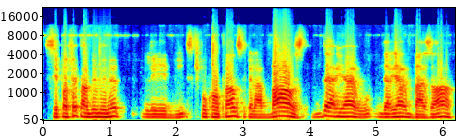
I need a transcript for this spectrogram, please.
C'est pas fait en deux minutes. Les, ce qu'il faut comprendre, c'est que la base derrière, derrière Bazar,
